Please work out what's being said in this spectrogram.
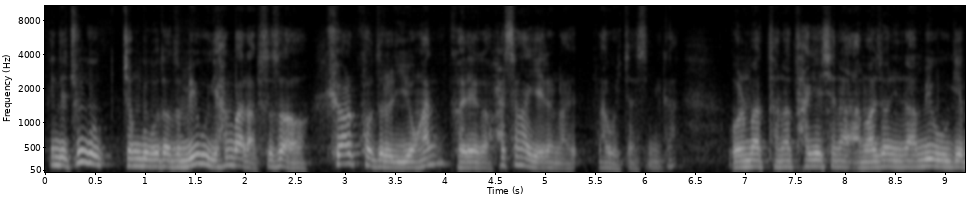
근데 중국 정부보다도 미국이 한 발 앞서서 QR코드를 이용한 거래가 활성하게 일어나고 있지 않습니까? 월마트나 타겟이나 아마존이나 미국의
